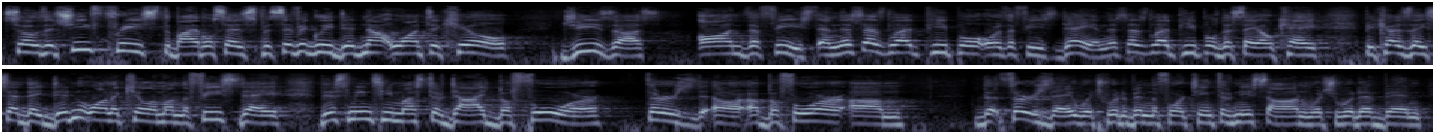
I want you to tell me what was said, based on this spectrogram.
So the chief priest, the Bible says, specifically did not want to kill Jesus on the feast. And this has led people, or the feast day, and this has led people to say, okay, because they said they didn't want to kill him on the feast day, this means he must have died before Thursday, or uh, before um, the Thursday, which would have been the 14th of Nisan, which would have been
